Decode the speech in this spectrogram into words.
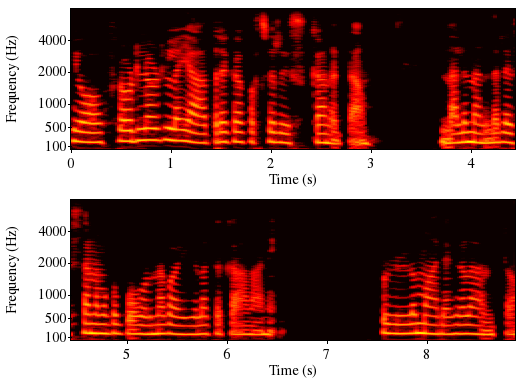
ഈ ഓഫ് റോഡിലോട്ടുള്ള യാത്രയൊക്കെ കുറച്ച് റിസ്ക് ആണ് കേട്ടോ എന്നാലും നല്ല രസമാണ് നമുക്ക് പോകുന്ന വഴികളൊക്കെ കാണാൻ ഫുള്ള് മലകളാണ് കേട്ടോ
